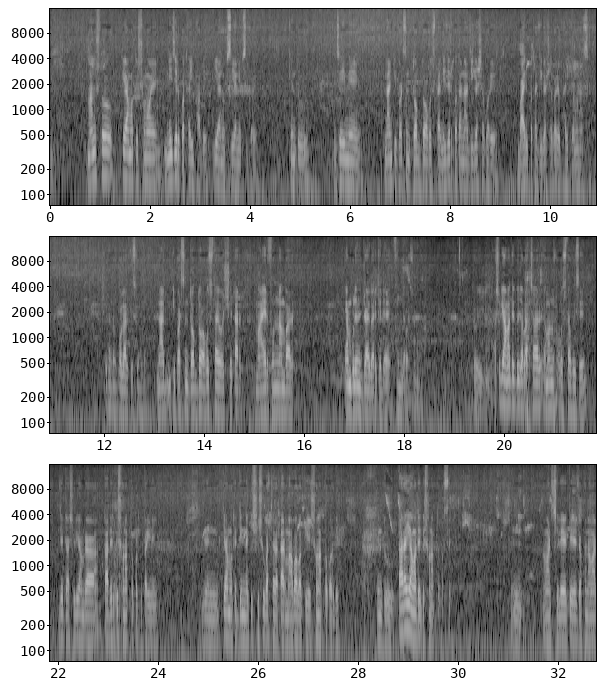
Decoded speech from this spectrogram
মানুষ তো কেয়ামতের সময় নিজের কথাই ভাবে ইয়ানফসি ইয়ানফসি করে। কিন্তু যেই মেয়ে নাইনটি পার্সেন্ট দগ্ধ অবস্থায় নিজের কথা না জিজ্ঞাসা করে, বাইরের কথা জিজ্ঞাসা করে, ভাই, কেমন আছে? সেখানে বলার কিছু নেই। নাইনটি পার্সেন্ট দগ্ধ অবস্থায়ও সে তার মায়ের ফোন নাম্বার অ্যাম্বুলেন্স ড্রাইভারকে দেয় ফোন দেওয়ার জন্য। তো আসলে আমাদের দুটা বাচ্চার এমন অবস্থা হয়েছে, যেটা আসলে আমরা তাদেরকে শনাক্ত করতে পারি নাই। যে কেয়ামতের দিন নাকি শিশু বাচ্চারা তার মা বাবাকে শনাক্ত করবে। কিন্তু তারাই আমাদেরকে শনাক্ত করছে। আমার ছেলেকে যখন আমার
